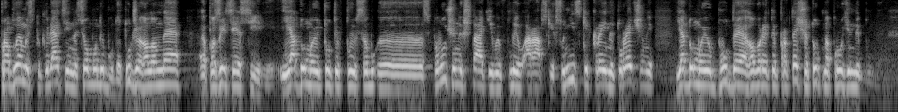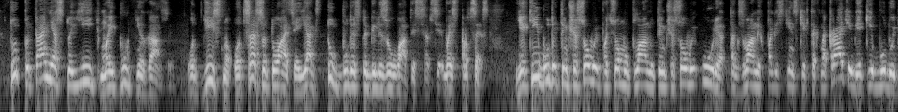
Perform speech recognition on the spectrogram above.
проблеми спекуляцій на цьому не буде. Тут же головне позиція Сирії. І я думаю, тут і вплив е, Сполучених Штатів, і вплив арабських сунітських країн, і Туреччини. Я думаю, буде говорити про те, що тут напруги не буде. Тут питання стоїть майбутнє гази. От дійсно, оце ситуація, як тут буде стабілізуватися весь процес. Який буде тимчасовий по цьому плану тимчасовий уряд так званих палестинських технократів, які будуть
